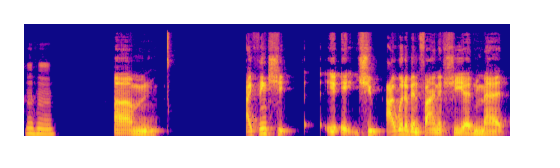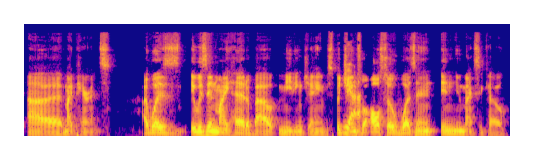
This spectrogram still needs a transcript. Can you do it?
Mm-hmm. Um, I think she, it, it, she, I would have been fine if she had met uh, my parents. I was, it was in my head about meeting James, but James yeah. also wasn't in New Mexico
